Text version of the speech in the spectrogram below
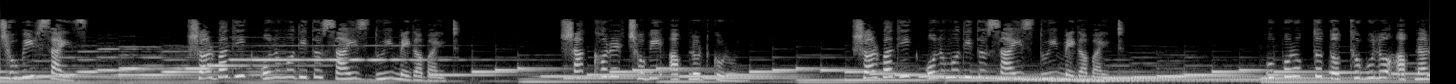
ছবির সাইজ। সর্বাধিক অনুমোদিত সাইজ দুই মেগাবাইট। স্বাক্ষরের ছবি আপলোড করুন। সর্বাধিক অনুমোদিত সাইজ দুই মেগাবাইট। উপরোক্ত তথ্যগুলো আপনার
